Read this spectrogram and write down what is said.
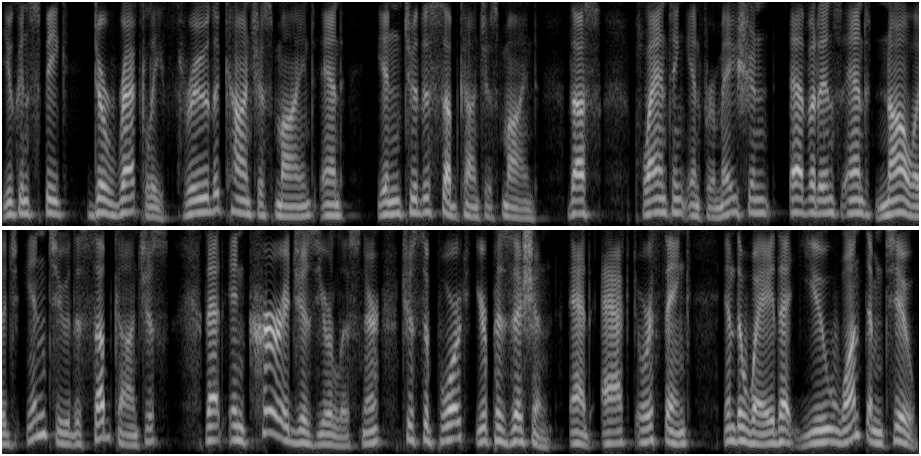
You can speak directly through the conscious mind and into the subconscious mind, thus planting information, evidence, and knowledge into the subconscious that encourages your listener to support your position and act or think in the way that you want them to.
